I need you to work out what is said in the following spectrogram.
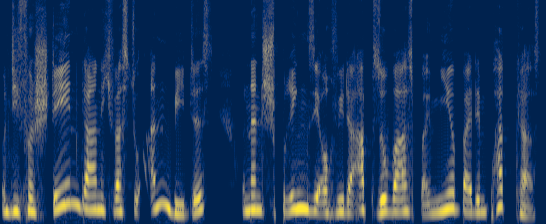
und die verstehen gar nicht, was du anbietest und dann springen sie auch wieder ab. So war es bei mir bei dem Podcast.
